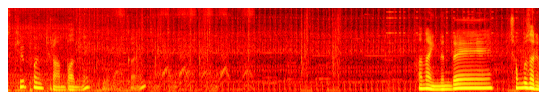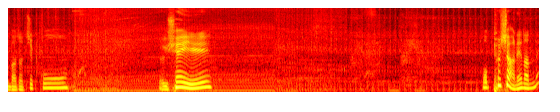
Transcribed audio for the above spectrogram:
스킬 포인트를 안 봤네 볼까요? 하나 있는데 청부살이 마저 찍고 여기 쉐일 어 표시 안 해놨네?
